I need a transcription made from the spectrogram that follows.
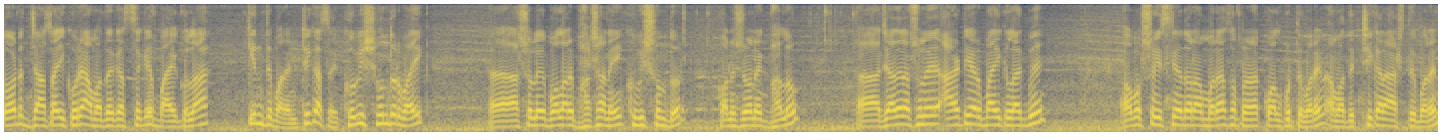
দর যাচাই করে আমাদের কাছ থেকে বাইকগুলা কিনতে পারেন। ঠিক আছে? খুবই সুন্দর বাইক আসলে বলার ভাষা নেই, খুবই সুন্দর। কন্ডিশন অনেক ভালো। যাদের আসলে আরটিআর বাইক লাগবে, অবশ্যই স্ক্রিনে দেওয়া নাম্বার আছে, আপনারা কল করতে পারেন, আমাদের ঠিকানা আসতে পারেন।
